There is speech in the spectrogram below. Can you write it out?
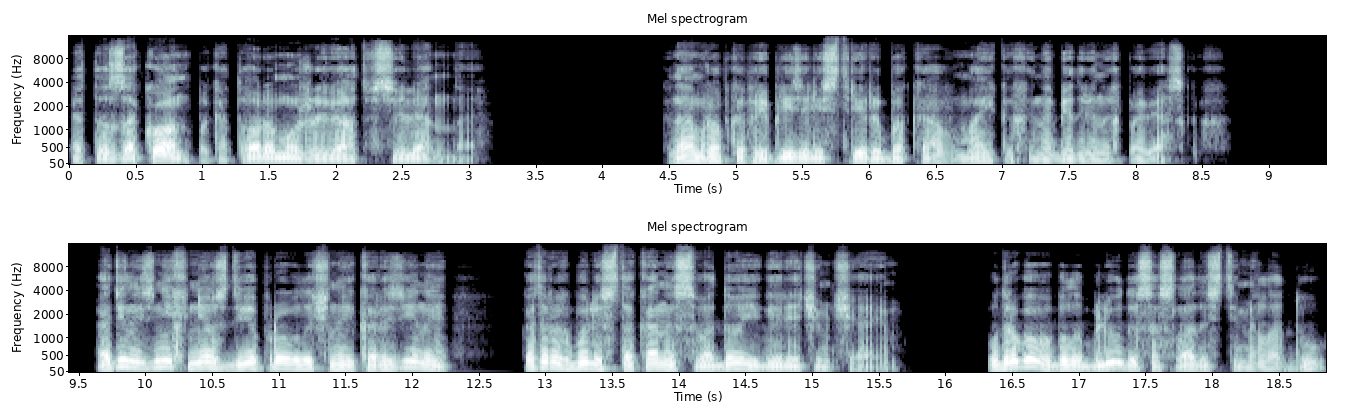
Это закон, по которому живет Вселенная. К нам робко приблизились три рыбака в майках и набедренных повязках. Один из них нес две проволочные корзины, в которых были стаканы с водой и горячим чаем. У другого было блюдо со сладостями ладу.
